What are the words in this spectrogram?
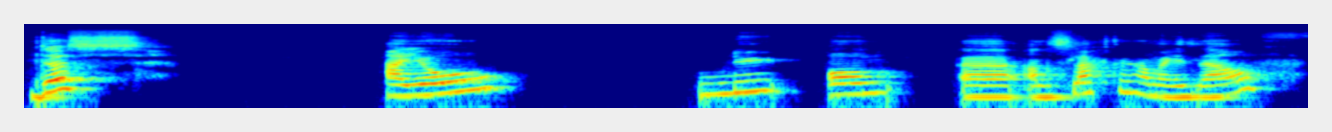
Dus, aan jou nu om uh, aan de slag te gaan met jezelf.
